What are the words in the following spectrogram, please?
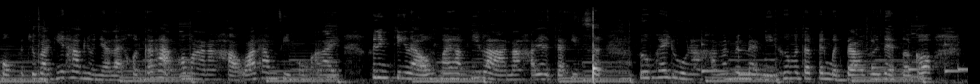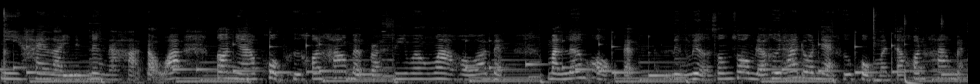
ผมปัจจุบันที่ทำอยู่เนี่ยหลายคนก็ถามเข้ามานะคะ ว่าทำสีผมอะไรคือจริง ๆ แล้วมาทำที่ร้านนะคะอยากจะอินเสิร์ตรูปให้ดูนะคะ มันเป็นแบบนี้คือมันจะเป็นเหมือนบราวน์บลูเนตแล้วก็มีไฮไลท์นิดนึงนะคะ แต่ว่าตอนเนี้ยผมคือค่อนข้างแบบบรัสซี่มากๆ เพราะว่าแบบ มันเริ่มออกแบบเหลืองๆส้มๆ แล้วคือถ้าโดนแดดคือผมมันจะค่อนข้างแบบ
